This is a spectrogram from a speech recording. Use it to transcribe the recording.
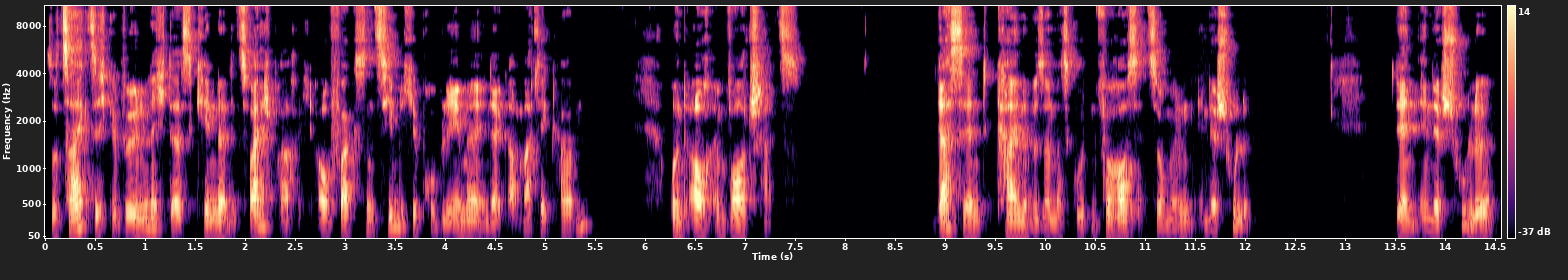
So zeigt sich gewöhnlich, dass Kinder, die zweisprachig aufwachsen, ziemliche Probleme in der Grammatik haben und auch im Wortschatz. Das sind keine besonders guten Voraussetzungen in der Schule. Denn in der Schule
